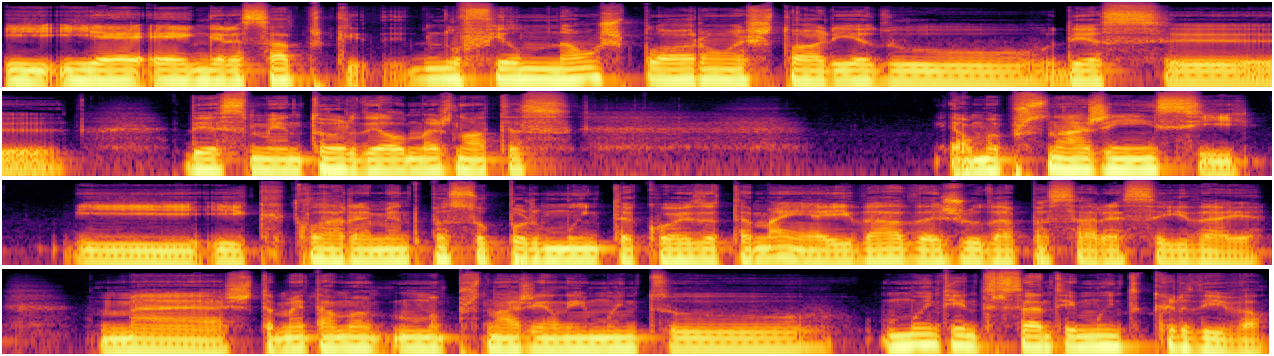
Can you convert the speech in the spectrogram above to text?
e, e é, é, engraçado porque no filme não exploram a história do, desse, desse mentor dele, mas nota-se é uma personagem em si e, e, que claramente passou por muita coisa também. A idade ajuda a passar essa ideia, mas também está uma, uma personagem ali muito, muito interessante e muito credível.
